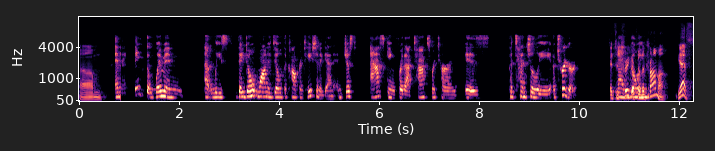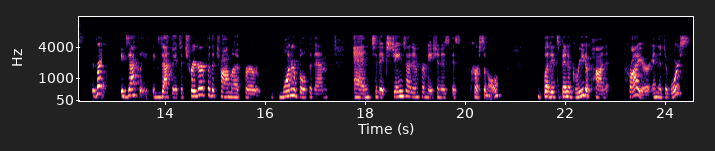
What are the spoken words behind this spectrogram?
Um, and I think the women, at least, they don't want to deal with the confrontation again, and just asking for that tax return is potentially a trigger. It's a trigger going, for the trauma. Yes. Right. Exactly. Exactly. It's a trigger for the trauma for one or both of them. And to the exchange that information is is personal, but it's been agreed upon prior in the divorce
